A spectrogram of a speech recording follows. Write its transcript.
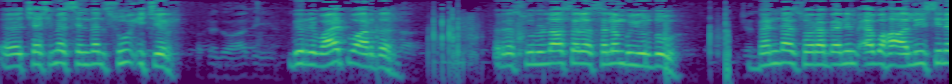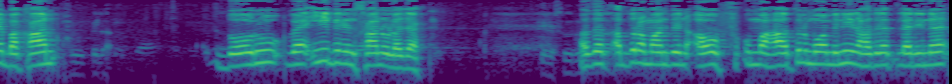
e, çeşmesinden su içir. Bir rivayet vardır. Resulullah sallallahu aleyhi ve sellem buyurdu. Benden sonra benim ev halisine bakan doğru ve iyi bir insan olacak. Hazret Abdurrahman bin Avf Ummahatul Mu'minin Hazretlerine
